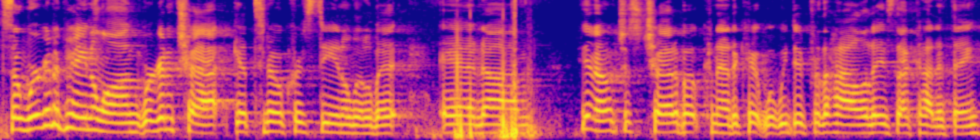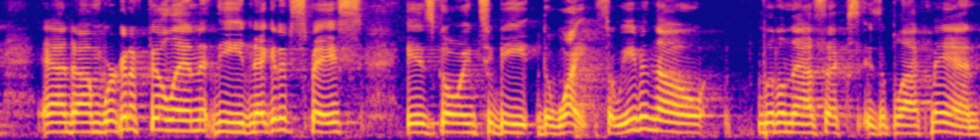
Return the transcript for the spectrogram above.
So we're going to paint along. We're going to chat, get to know Christine a little bit, and um, you know, just chat about Connecticut, what we did for the holidays, that kind of thing. And um, we're going to fill in the negative space is going to be the white. So even though Little Nas X is a black man,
